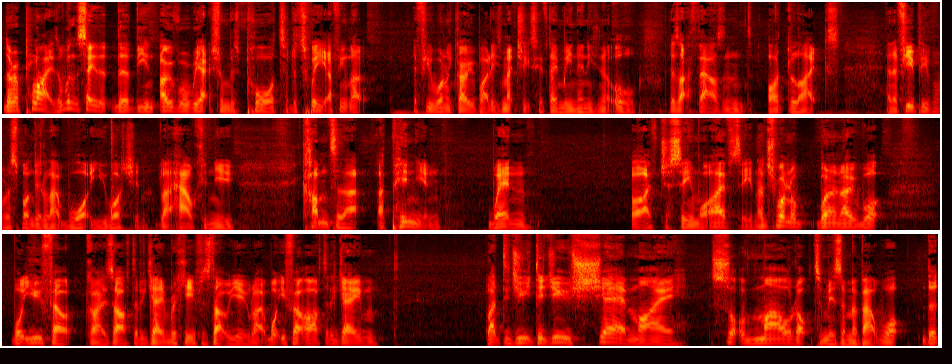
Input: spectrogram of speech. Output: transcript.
the replies, I wouldn't say that the the overall reaction was poor to the tweet. I think like if you want to go by these metrics, if they mean anything at all, there's like a thousand odd likes, and a few people responded like, "What are you watching? Like, how can you come to that opinion when well, I've just seen what I've seen?" I just want to want to know what what you felt, guys, after the game. Ricky, if I start with you, like what you felt after the game. Like, did you did you share my sort of mild optimism about what the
